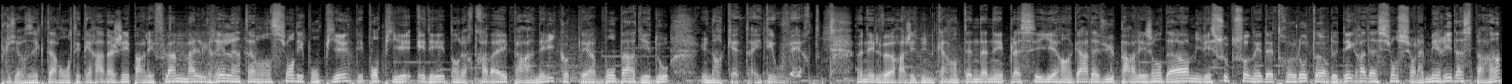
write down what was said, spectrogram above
Plusieurs hectares ont été ravagés par les flammes malgré l'intervention des pompiers. Des pompiers aidés dans leur travail par un hélicoptère bombardier d'eau. Une enquête a été ouverte. Un éleveur âgé d'une quarantaine d'années placé hier en garde à vue par les gendarmes. Il est soupçonné d'être l'auteur de dégradations sur la mairie d'Asparin.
